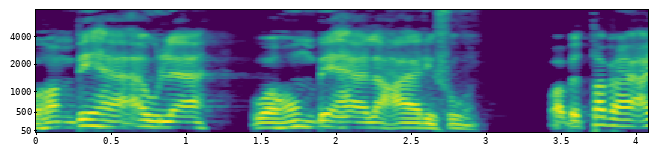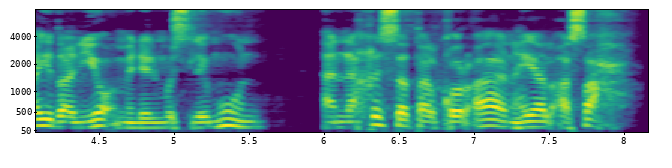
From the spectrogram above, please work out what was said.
وهم بها أولى وهم بها لعارفون. وبالطبع أيضا يؤمن المسلمون أن قصة القرآن هي الأصح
